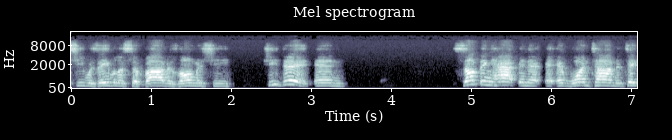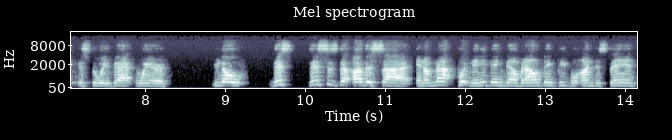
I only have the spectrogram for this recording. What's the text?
she was able to survive as long as she, she did. And something happened at, at one time to take the story back where, you know, this this is the other side, and I'm not putting anything down, but I don't think people understand.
